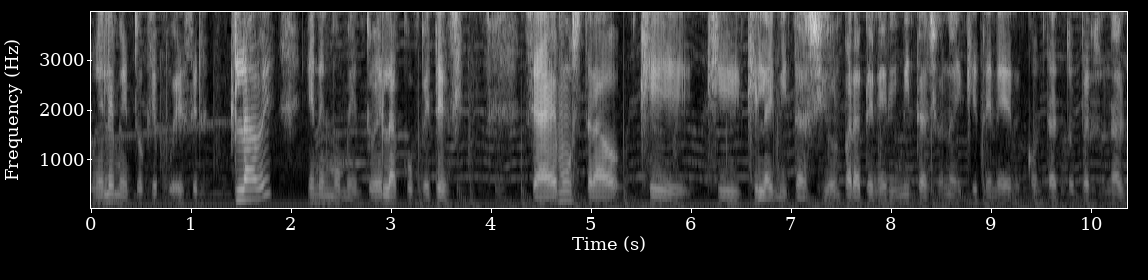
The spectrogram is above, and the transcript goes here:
Un elemento que puede ser clave en el momento de la competencia. Se ha demostrado que, que, la imitación, para tener imitación hay que tener contacto personal.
